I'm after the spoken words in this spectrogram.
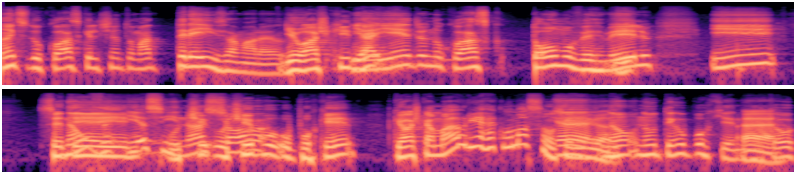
Antes do clássico, ele tinha tomado três amarelos. E eu acho que E nem- aí entra no clássico, toma o vermelho e. você não tem aí e assim, o, não é ti- o só- tipo, o porquê. Porque eu acho que a maioria é reclamação, se eu não me É, engano. não, não tem o porquê, né? É. Então,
